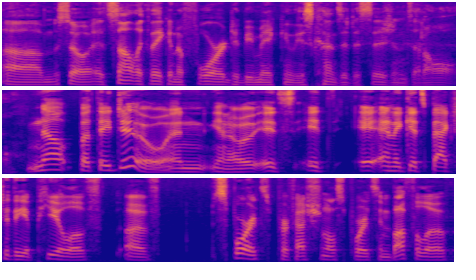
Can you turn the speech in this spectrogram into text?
Um, so it's not like they can afford to be making these kinds of decisions at all. No, but they do, and you know, it's it, it and it gets back to the appeal of of sports, professional sports in Buffalo.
